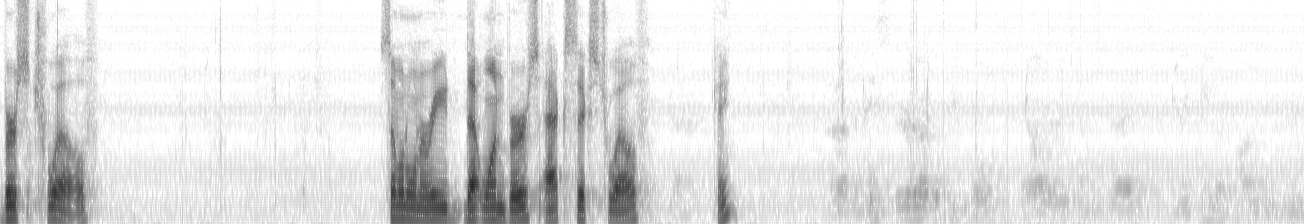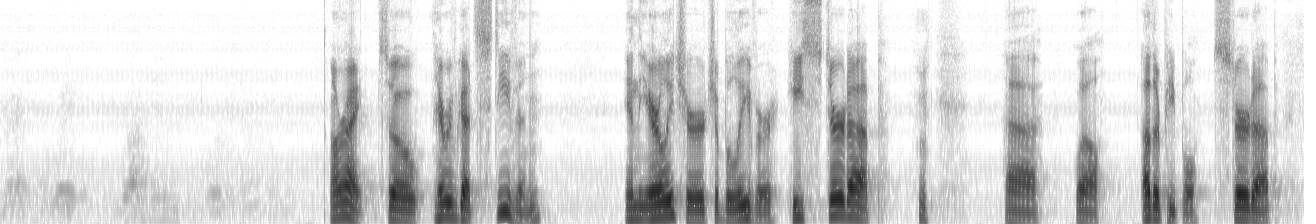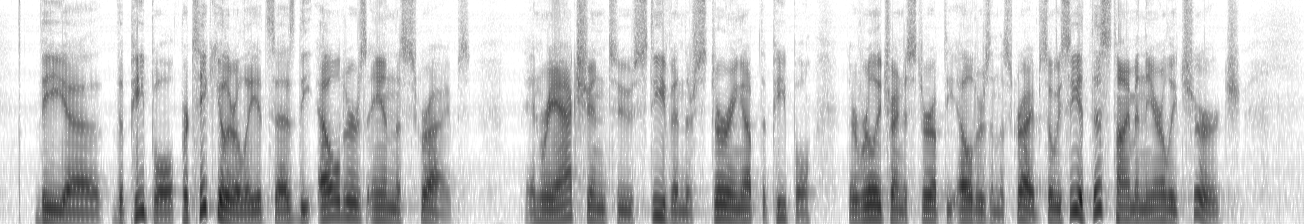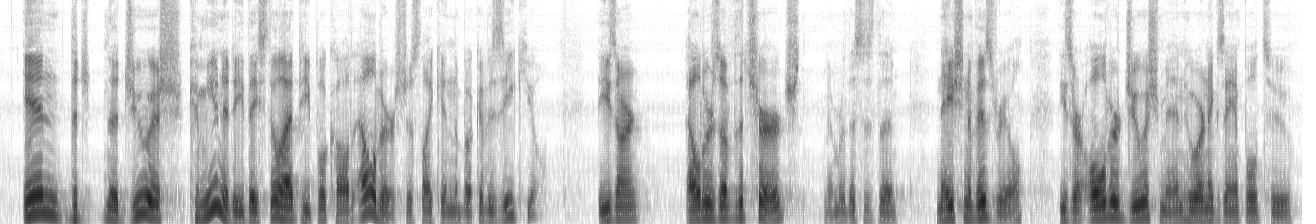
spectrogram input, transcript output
verse 12. Someone want to read that one verse, Acts 6 12? Okay. All right, so here we've got Stephen in the early church, a believer. He stirred up, uh, well, other people stirred up the, uh, the people, particularly, it says, the elders and the scribes. In reaction to Stephen, they're stirring up the people. They're really trying to stir up the elders and the scribes. So we see at this time in the early church, in the, the Jewish community, they still had people called elders, just like in the book of Ezekiel. These aren't elders of the church. Remember, this is the nation of Israel. These are older Jewish men who are an example to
